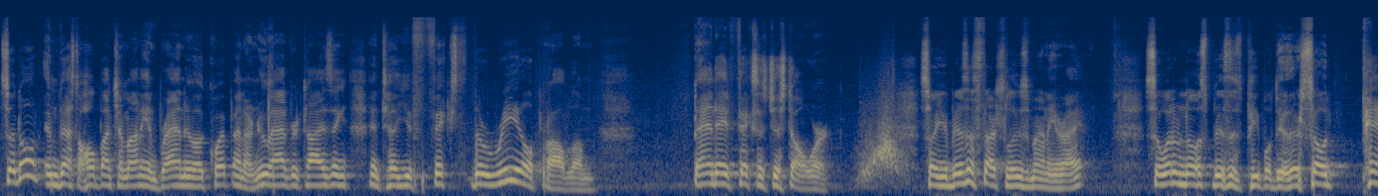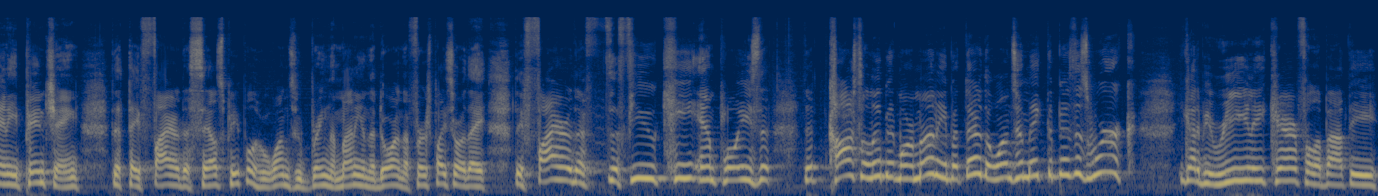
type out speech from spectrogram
So don't invest a whole bunch of money in brand new equipment or new advertising until you've fixed the real problem. Band-aid fixes just don't work. So your business starts to lose money, right? So what do most business people do? They're so penny pinching that they fire the salespeople, who are ones who bring the money in the door in the first place, or they, they fire the, the few key employees that, that cost a little bit more money, but they're the ones who make the business work. You got to be really careful about the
